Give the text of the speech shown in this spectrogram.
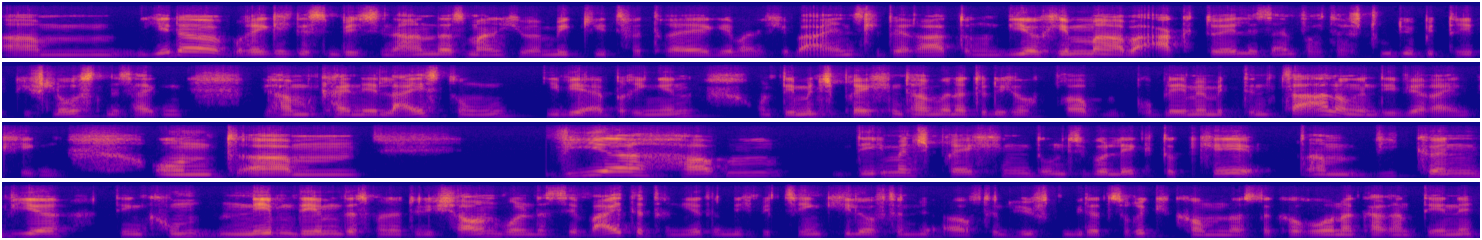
Ähm, jeder regelt es ein bisschen anders, manche über Mitgliedsverträge, manche über Einzelberatungen, wie auch immer. Aber aktuell ist einfach der Studiobetrieb geschlossen. Das heißt, wir haben keine Leistungen, die wir erbringen. Und dementsprechend haben wir natürlich auch Probleme mit den Zahlungen, die wir reinkriegen. Und ähm, wir haben dementsprechend uns überlegt, okay, ähm, wie können wir den Kunden, neben dem, dass wir natürlich schauen wollen, dass sie weiter trainiert und nicht mit 10 Kilo auf den, auf den Hüften wieder zurückkommen aus der Corona-Quarantäne,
